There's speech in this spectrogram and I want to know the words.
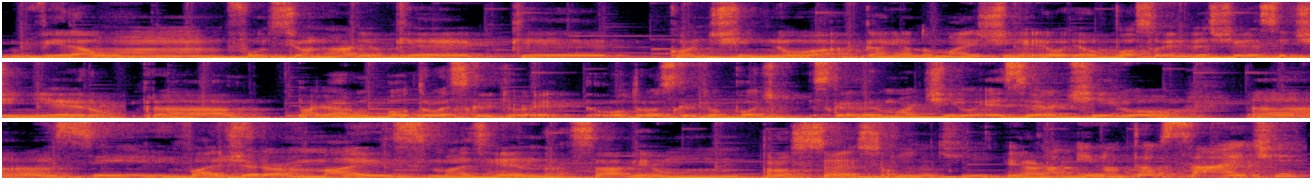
vira um funcionário que que continua ganhando mais dinheiro. Eu, eu posso investir esse dinheiro para pagar um outro escritor. Outro escritor pode escrever um artigo. Esse artigo Vai ser- vai gerar mais mais renda, sabe? É um processo. Entendi. E Então, e no teu site,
